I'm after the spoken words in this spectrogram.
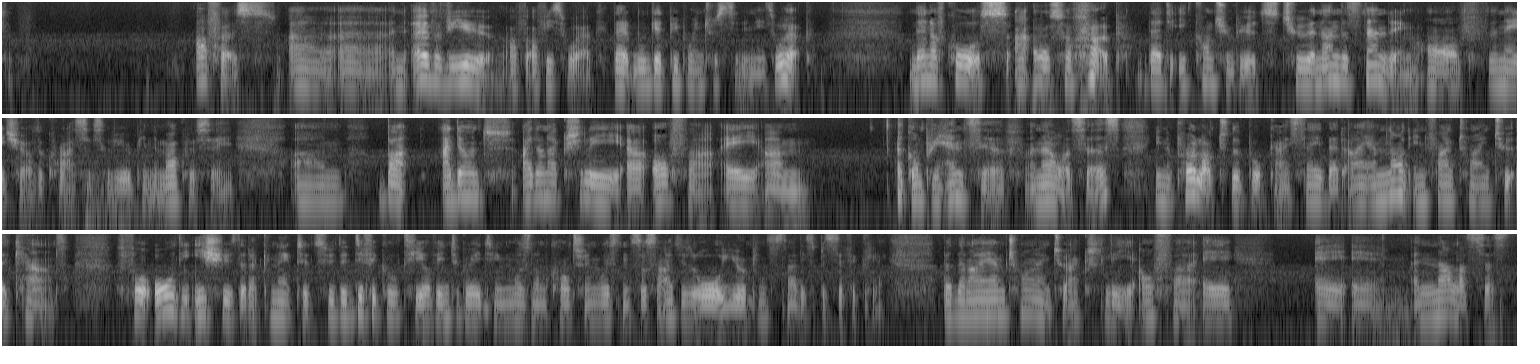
offers uh, uh, an overview of, of his work that will get people interested in his work. Then, of course, I also hope that it contributes to an understanding of the nature of the crisis of European democracy. Um, but I don't I don't actually uh, offer a um, a comprehensive analysis in a prologue to the book. I say that I am not in fact trying to account for all the issues that are connected to the difficulty of integrating Muslim culture in Western societies or European societies specifically, but that I am trying to actually offer a, a, a analysis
